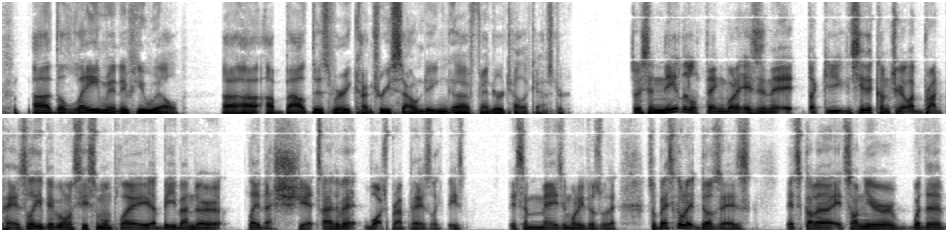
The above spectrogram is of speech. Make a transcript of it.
uh, the layman, if you will, uh, about this very country sounding uh, Fender Telecaster. So it's a neat little thing. What it is, isn't it? it like you can see the country like Brad Paisley. If you ever want to see someone play a B bender, play the shit out of it, watch Brad Paisley. He's it's amazing what he does with it. So basically, what it does is it's got a it's on your where the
